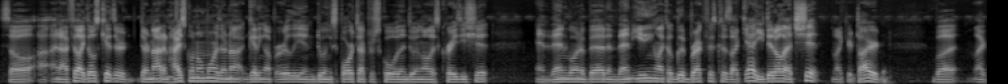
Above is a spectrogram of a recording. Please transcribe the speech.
So, and I feel like those kids are, they're not in high school no more. They're not getting up early and doing sports after school and doing all this crazy shit and then going to bed and then eating like a good breakfast because like yeah you did all that shit like you're tired but like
